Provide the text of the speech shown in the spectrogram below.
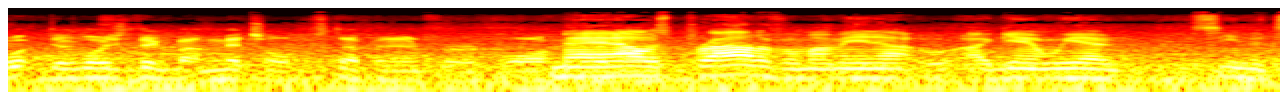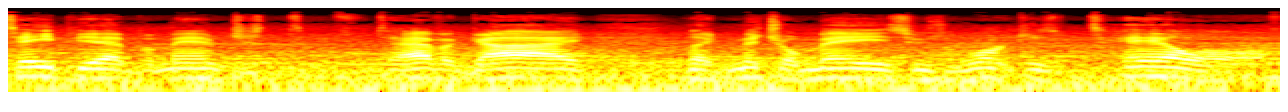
what did you think about Mitchell stepping in for Walker? Man, I was proud of him. I mean, I, again, we haven't seen the tape yet, but man, just to have a guy like Mitchell Mayes who's worked his tail off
